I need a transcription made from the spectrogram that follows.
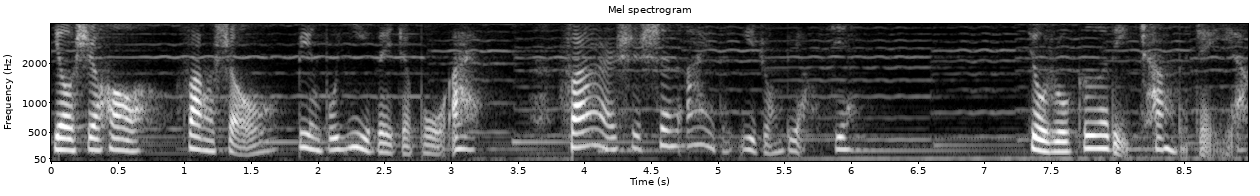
有时候放手并不意味着不爱，反而是深爱的一种表现。就如歌里唱的这样：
